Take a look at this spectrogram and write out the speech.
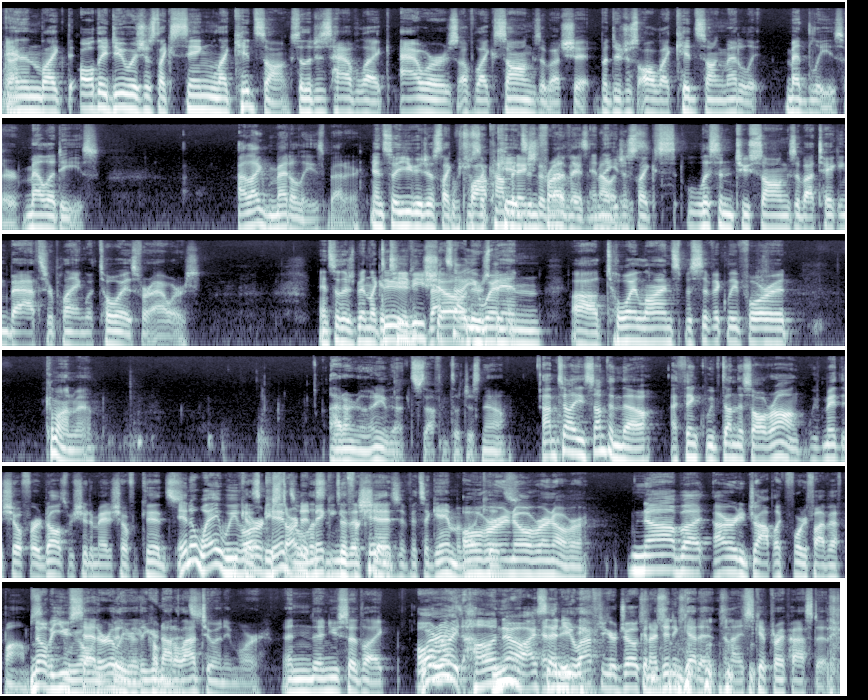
Okay. And then like all they do is just like sing like kid songs. So they just have like hours of like songs about shit, but they're just all like kid song medley medleys or melodies. I like medleys better. And so you could just like Which plop kids in front of it, and and they could just like s- listen to songs about taking baths or playing with toys for hours. And so there's been like a Dude, TV show. how There's win. been uh, toy line specifically for it. Come on, man. I don't know any of that stuff until just now. I'm telling you something though. I think we've done this all wrong. We've made the show for adults. We should have made a show for kids. In a way, we've Because already started making it for the shit kids if it's a game about over kids. and over and over. No, but I already dropped like 45 f bombs. No, but you said earlier that you're not allowed to anymore, and then you said like, "All What? right, hun." No, I and said then you laughed at your joke, and I didn't get it, and I skipped right past it.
